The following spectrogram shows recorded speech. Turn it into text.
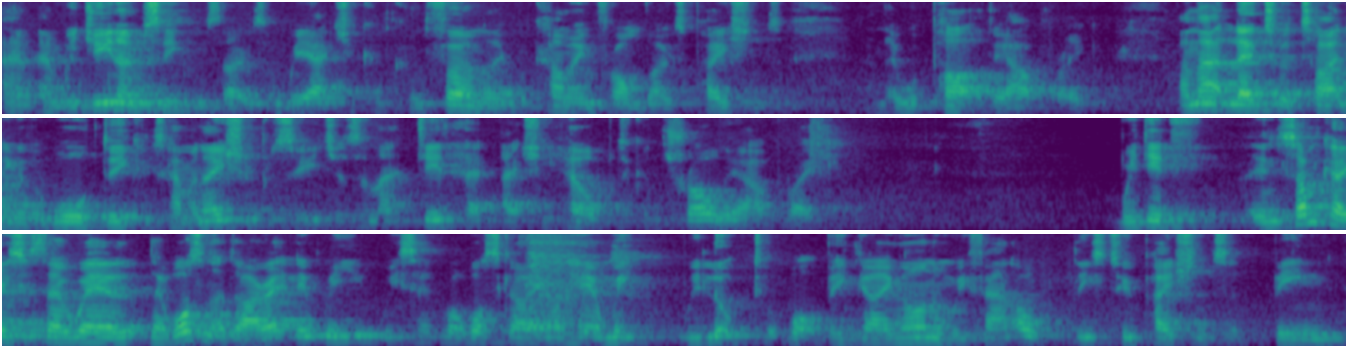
and, and we genome sequenced those, and we actually can confirm they were coming from those patients, and they were part of the outbreak. And that led to a tightening of the ward decontamination procedures, and that did actually help to control the outbreak. We did, in some cases though, where there wasn't a direct link, we, we said, well, what's going on here? And we, we looked at what had been going on, and we found, oh, these two patients had been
